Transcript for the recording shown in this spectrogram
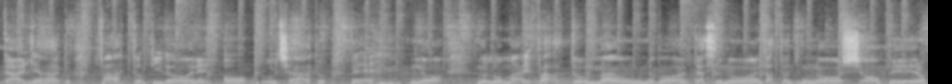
tagliato, fatto filone o bruciato. Beh, no, non l'ho mai fatto, ma una volta sono andato ad uno sciopero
